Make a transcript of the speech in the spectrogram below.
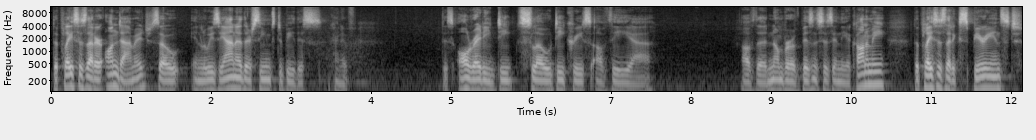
the places that are undamaged, so in Louisiana, there seems to be this kind of this already de- slow decrease of the uh, of the number of businesses in the economy. The places that experienced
